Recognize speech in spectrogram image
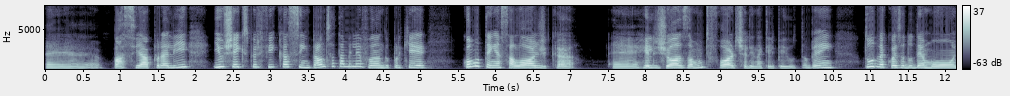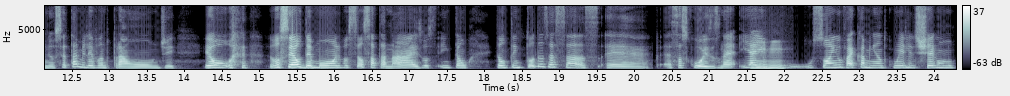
é, passear por ali e o Shakespeare fica assim, para onde você está me levando? Porque como tem essa lógica é, religiosa muito forte ali naquele período também, tudo é coisa do demônio. Você está me levando para onde? Eu, você é o demônio, você é o Satanás. Você, então, então tem todas essas é, essas coisas, né? E aí uhum. o, sonho vai caminhando com ele. Eles chegam no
